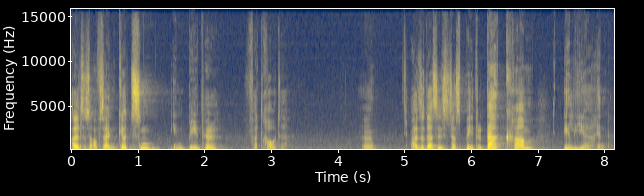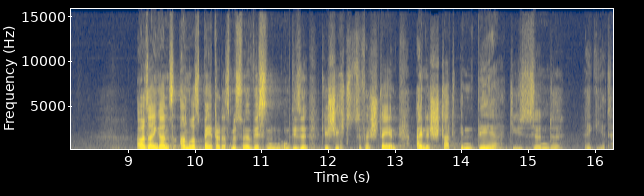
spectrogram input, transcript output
als es auf seinen Götzen in Bethel vertraute. Ja? Also das ist das Bethel. Da kam Elia hin. Also ein ganz anderes Bethel, das müssen wir wissen, um diese Geschichte zu verstehen. Eine Stadt, in der die Sünde regierte.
